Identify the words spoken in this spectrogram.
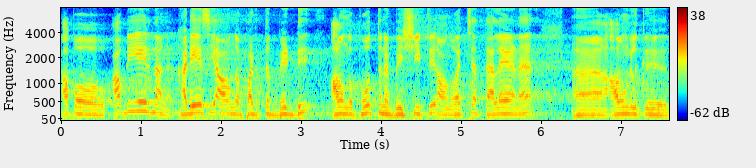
அப்போது அப்படியே இருந்தாங்க. கடைசியாக அவங்க படுத்த பெட்டு அவங்க போத்தின பெட்ஷீட்டு அவங்க வச்ச தலையணை அவங்களுக்கு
